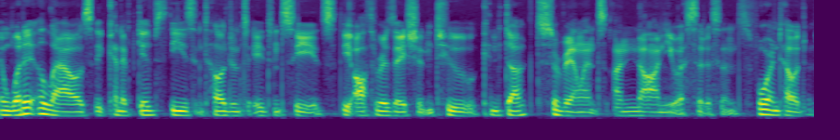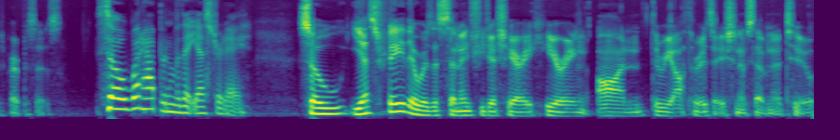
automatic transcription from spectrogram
And what it allows, it kind of gives these intelligence agencies the authorization to conduct surveillance on non US citizens for intelligence purposes. So, what happened with it yesterday? So, yesterday there was a Senate Judiciary hearing on the reauthorization of 702.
